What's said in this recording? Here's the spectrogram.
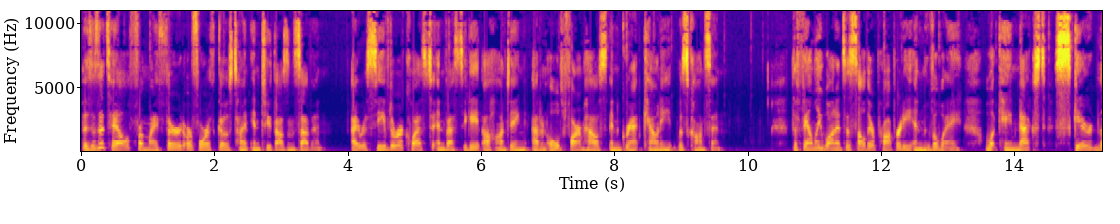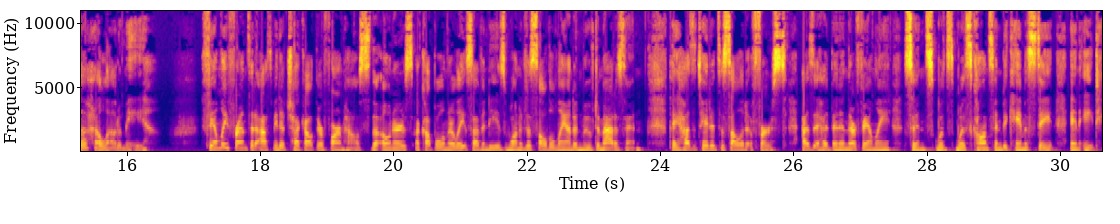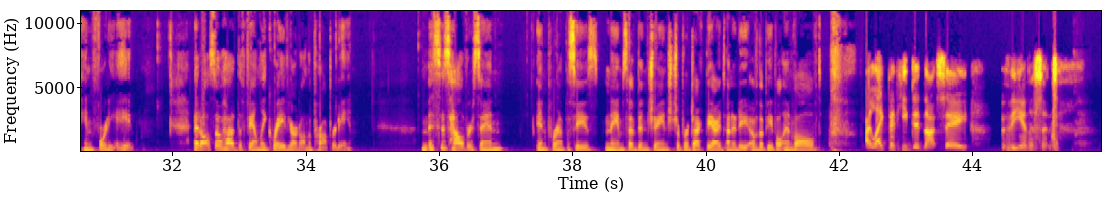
This is a tale from my third or fourth ghost hunt in 2007. I received a request to investigate a haunting at an old farmhouse in Grant County, Wisconsin. The family wanted to sell their property and move away. What came next scared the hell out of me. Family friends had asked me to check out their farmhouse. The owners, a couple in their late 70s, wanted to sell the land and move to Madison. They hesitated to sell it at first, as it had been in their family since Wisconsin became a state in 1848. It also had the family graveyard on the property. Mrs. Halverson, in parentheses, names have been changed to protect the identity of the people involved. I like that he did not say the innocent.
